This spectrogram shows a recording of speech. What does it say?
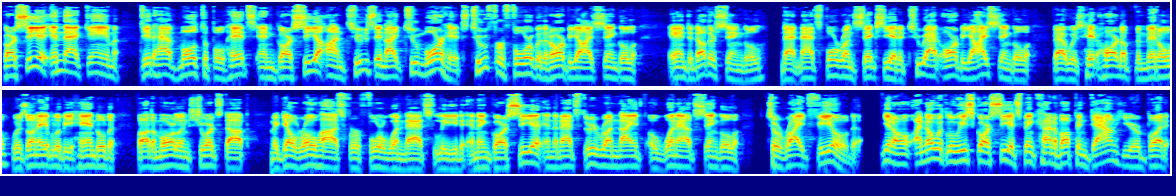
Garcia in that game did have multiple hits. And Garcia on Tuesday night, two more hits, two for four with an RBI single and another single. That Nats four run six. He had a two out RBI single that was hit hard up the middle, was unable to be handled by the Marlins shortstop, Miguel Rojas, for a 4 1 Nats lead. And then Garcia in the Nats three run ninth, a one out single to right field. You know, I know with Luis Garcia, it's been kind of up and down here, but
